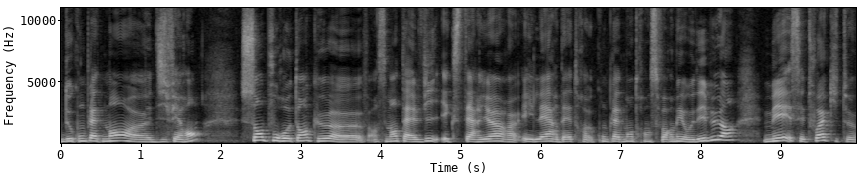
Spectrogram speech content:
de complètement euh, différent sans pour autant que euh, forcément ta vie extérieure ait l'air d'être complètement transformée au début, hein. mais c'est toi qui, te,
